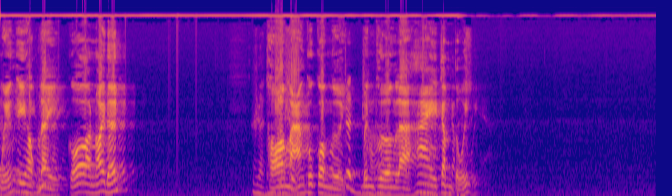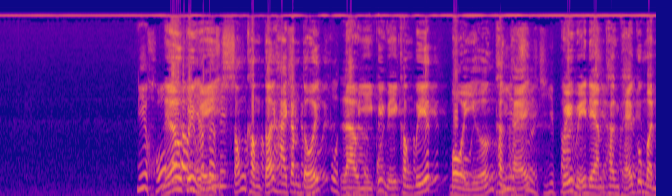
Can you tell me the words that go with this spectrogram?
quyển y học này có nói đến thọ mạng của con người bình thường là 200 tuổi Nếu quý vị sống không tới 200 tuổi Là vì quý vị không biết bồi dưỡng thân thể. Quý vị đem thân thể của mình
